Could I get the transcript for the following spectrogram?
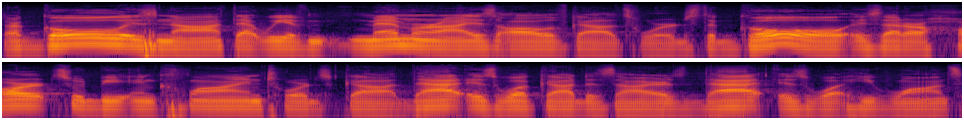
Our goal is not that we have memorized all of God's words. The goal is that our hearts would be inclined towards God. That is what God desires. That is what He wants.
